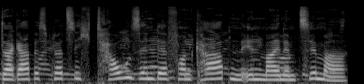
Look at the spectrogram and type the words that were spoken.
Da gab es plötzlich Tausende von Karten in meinem Zimmer.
